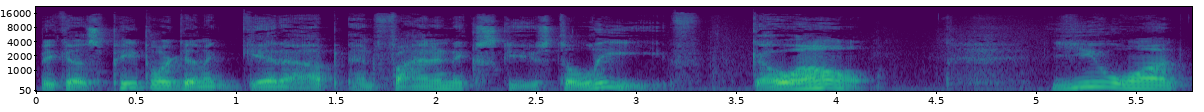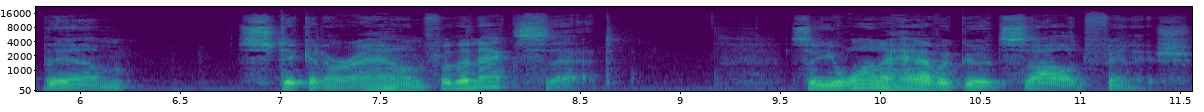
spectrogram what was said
because people are going to get up and find an excuse to leave, go home you want them sticking around for the next set. So you want to have a good solid finish.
